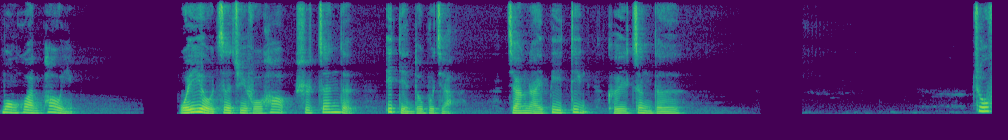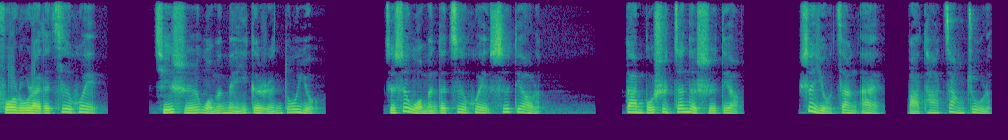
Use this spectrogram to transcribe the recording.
梦幻泡影，唯有这句佛号是真的，一点都不假，将来必定可以证得。诸佛如来的智慧，其实我们每一个人都有，只是我们的智慧失掉了，但不是真的失掉，是有障碍把它障住了，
